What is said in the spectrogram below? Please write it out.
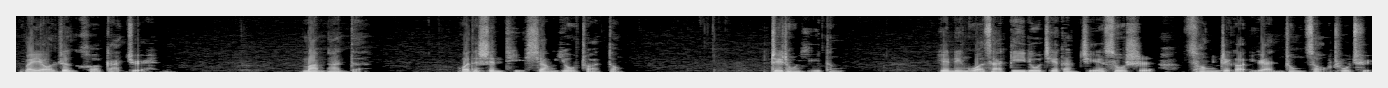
没有任何感觉。慢慢的，我的身体向右转动。这种移动，也令我在第六阶段结束时，从这个圆中走出去。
